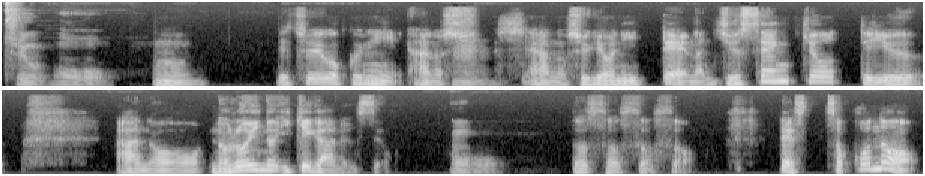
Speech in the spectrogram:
中国、おうおう。うん。で、中国に、あの、しうんしあの修行に行って、な受仙峡っていう、あの、呪いの池があるんですよ。おうおう。そうそうそうそう。で、そこの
